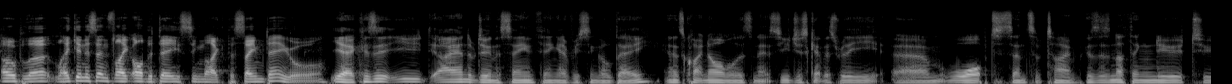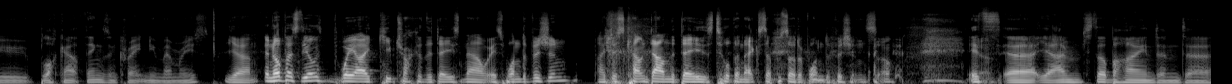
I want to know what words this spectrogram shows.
Oh, blur. Like in a sense, like all the days seem like the same day, or Yeah, because you, I end up doing the same thing every single day, and it's quite normal, isn't it? So you just get this really um, warped sense of time because there's nothing new to block out things and create new memories. yeah. And obviously, the only way I keep track of the days now is WandaVision. I just count down the days till the next episode of WandaVision. So, It's uh, yeah, I'm still behind, and uh,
